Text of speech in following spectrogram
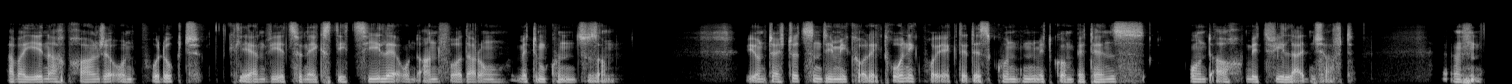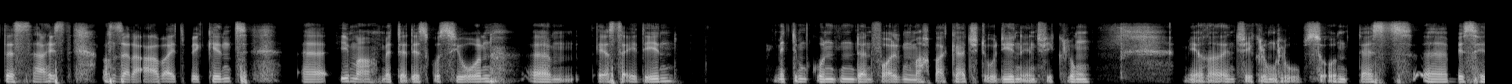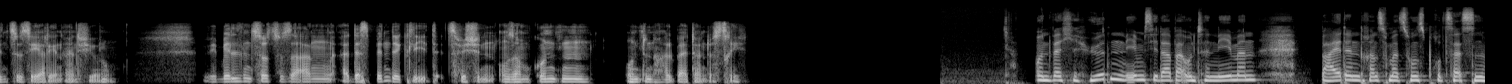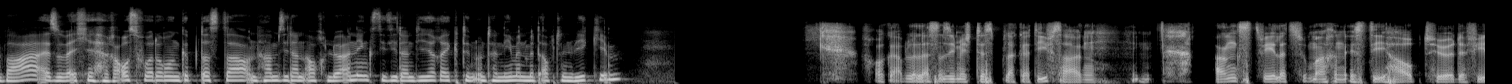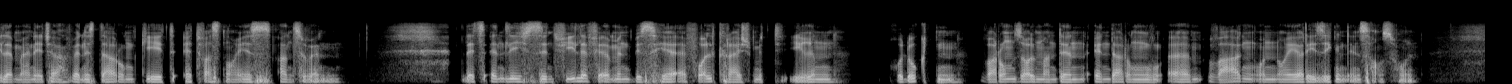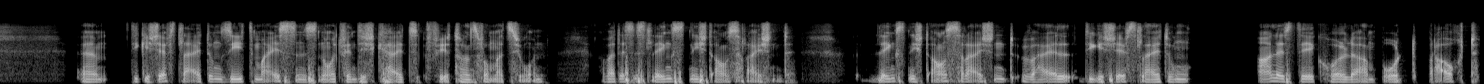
Aber je nach Branche und Produkt klären wir zunächst die Ziele und Anforderungen mit dem Kunden zusammen. Wir unterstützen die Mikroelektronikprojekte des Kunden mit Kompetenz und auch mit viel Leidenschaft. Ähm, das heißt, unsere Arbeit beginnt äh, immer mit der Diskussion ähm, erster Ideen mit dem Kunden, dann folgen Machbarkeitsstudien, Entwicklung, mehrere Entwicklung, Loops und Tests äh, bis hin zur Serieneinführung. Wir bilden sozusagen äh, das Bindeglied zwischen unserem Kunden und der Halbleiterindustrie. Und welche Hürden nehmen Sie da bei Unternehmen bei den Transformationsprozessen wahr? Also welche Herausforderungen gibt es da und haben Sie dann auch Learnings, die Sie dann direkt den Unternehmen mit auf den Weg geben? Frau Gabler, lassen Sie mich das plakativ sagen. Angst, Fehler zu machen, ist die Haupthürde vieler Manager, wenn es darum geht, etwas Neues anzuwenden. Letztendlich sind viele Firmen bisher erfolgreich mit ihren Produkten. Warum soll man denn Änderungen äh, wagen und neue Risiken ins Haus holen? Ähm, die Geschäftsleitung sieht meistens Notwendigkeit für Transformation, aber das ist längst nicht ausreichend. Längst nicht ausreichend, weil die Geschäftsleitung alle Stakeholder an Bord braucht.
